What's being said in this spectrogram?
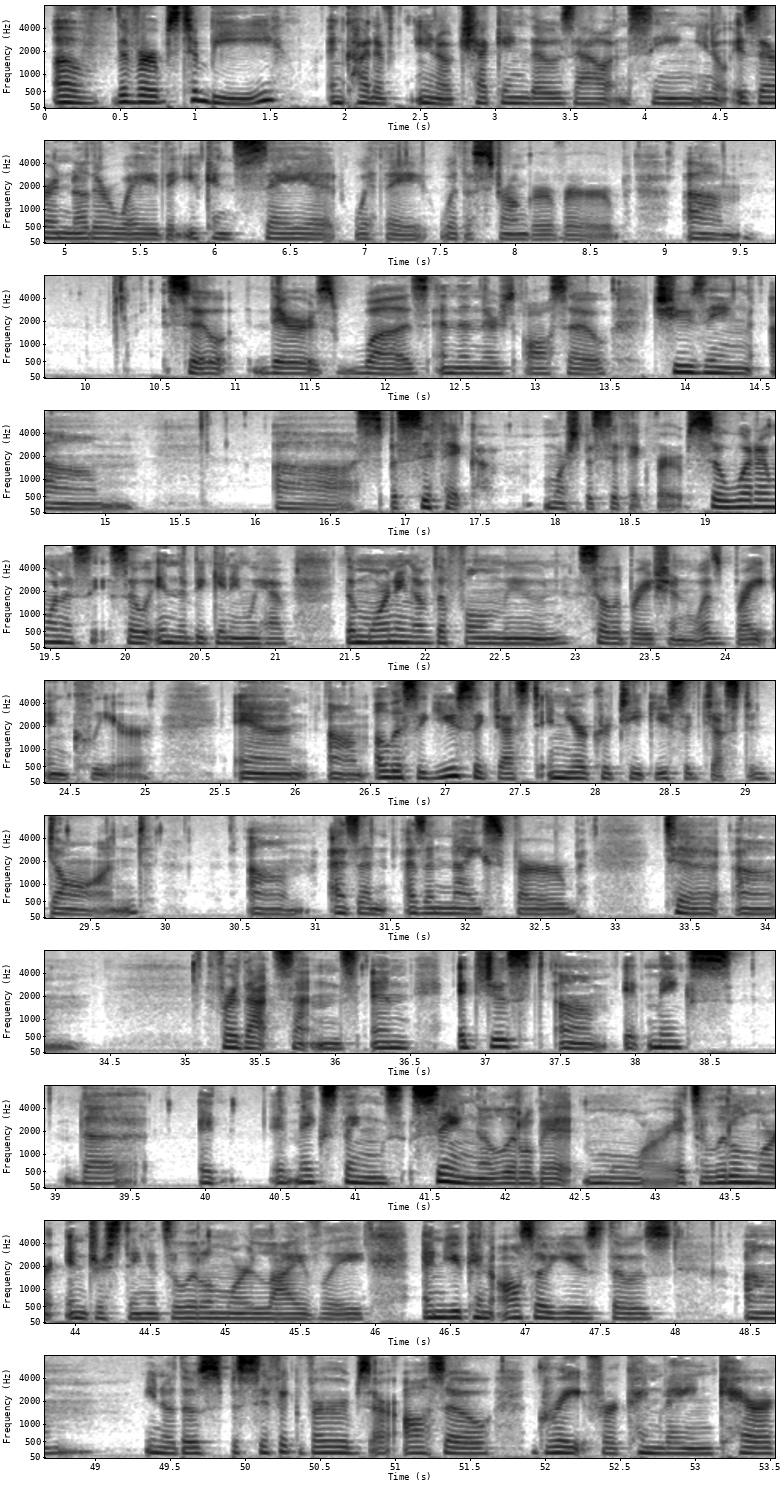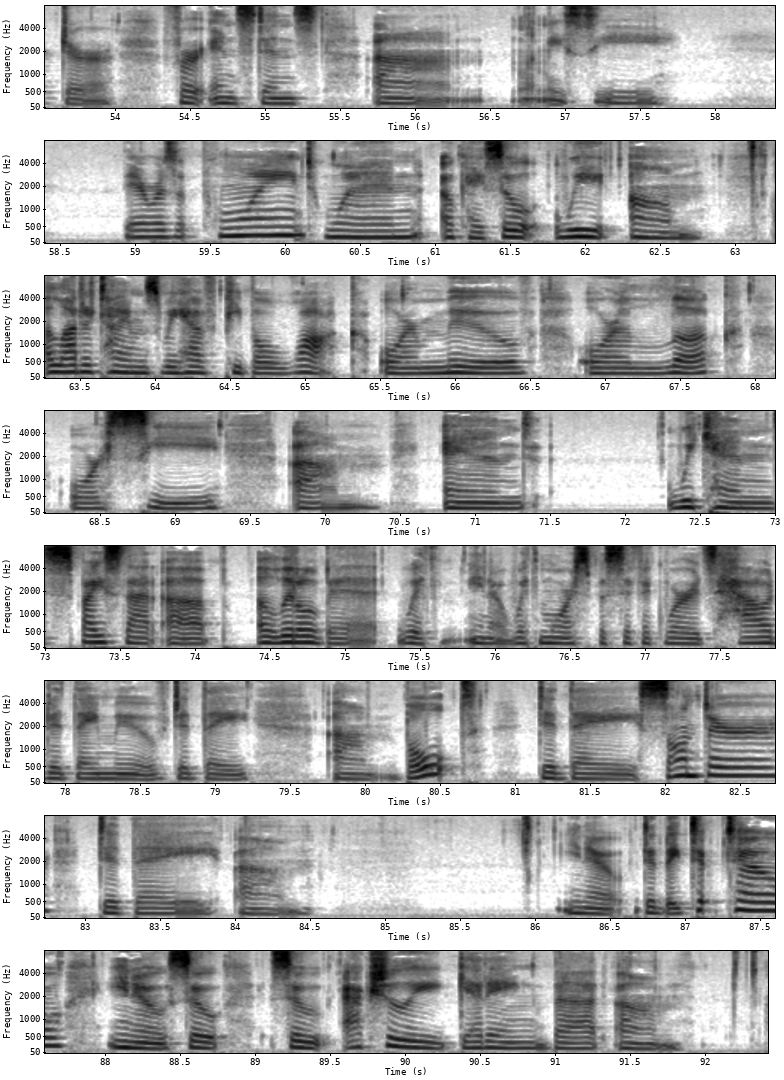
of the verbs to be, and kind of you know checking those out and seeing you know is there another way that you can say it with a with a stronger verb. Um, so there's was, and then there's also choosing. Um, uh, specific more specific verbs. So, what I want to see so, in the beginning, we have the morning of the full moon celebration was bright and clear. And um, Alyssa, you suggest in your critique, you suggested dawned um, as an as a nice verb to um, for that sentence, and it just um, it makes the it it makes things sing a little bit more. It's a little more interesting. It's a little more lively, and you can also use those. Um, you know, those specific verbs are also great for conveying character. For instance, um, let me see. There was a point when, okay, so we, um, a lot of times we have people walk or move or look or see um, and we can spice that up a little bit with you know with more specific words. How did they move? Did they um, bolt? Did they saunter? Did they um, you know did they tiptoe? You know so so actually getting that um,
